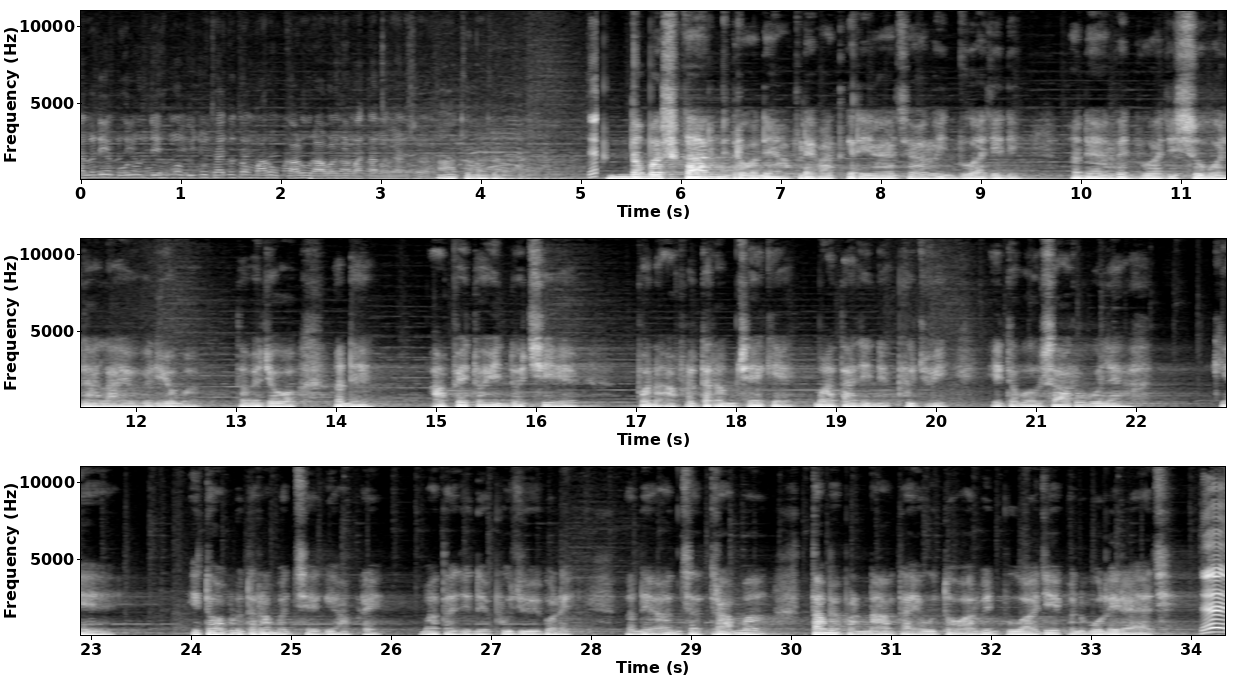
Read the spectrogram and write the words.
મેલડી બોલું દેહમાં બીજું થાય તો તો મારું કાળું રાવણની માતાનું વેણ છે. હા તો બરાબર નમસ્કાર મિત્રો અને આપણે વાત કરી રહ્યા છીએ અરવિંદ ભુવાજીની. અને અરવિંદ ભુવાજી શું બોલ્યા લાઈવ વિડીયોમાં? તમે જુઓ અને આપણે તો હિન્દુ છીએ પણ આપણો ધર્મ છે કે માતાજીને પૂજવી. એ તો બહુ સારું બોલ્યા કે એ તો આપણો ધર્મ જ છે કે આપણે માતાજીને પૂજવી પડે. અને અંધશ્રદ્ધામાં તમે પણ ના આવતા એવું તો અરવિંદ ભુવાજી પણ બોલી રહ્યા છે.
